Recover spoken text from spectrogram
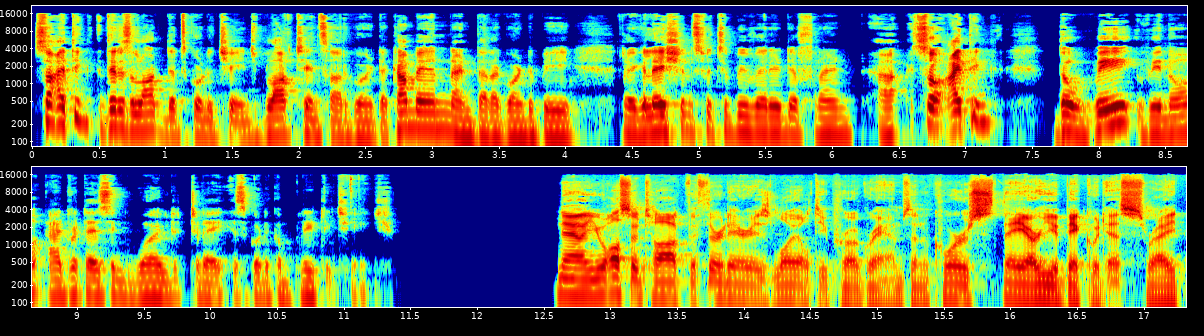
So I think there is a lot that's going to change. Blockchains are going to come in, and there are going to be regulations which will be very different. Uh, so I think the way we know advertising world today is going to completely change. Now, you also talk the third area is loyalty programs, and of course they are ubiquitous, right?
